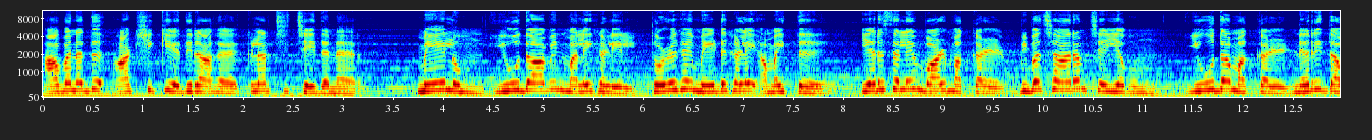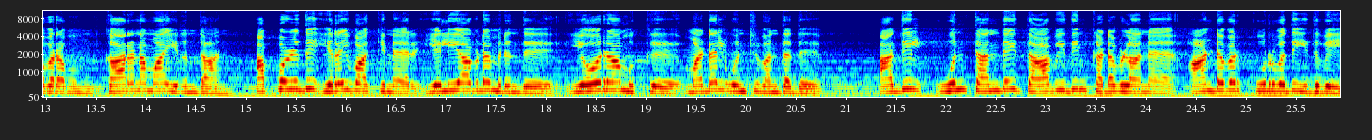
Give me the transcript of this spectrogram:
அவனது ஆட்சிக்கு எதிராக கிளர்ச்சி செய்தனர். மேலும் யூதாவின் மலைகளில் தொழுகை மேடுகளை அமைத்து எருசலேம் வாழ் மக்கள் விபச்சாரம் செய்யவும் யூத மக்கள் நெறி தவறவும் காரணமாயிருந்தான். அப்பொழுது இறைவாக்கினர் எலியாவிடமிருந்து யோராமுக்கு மடல் ஒன்று வந்தது. அதில் உன் தந்தை தாவிதின் கடவுளான ஆண்டவர் கூறுவது இதுவே.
